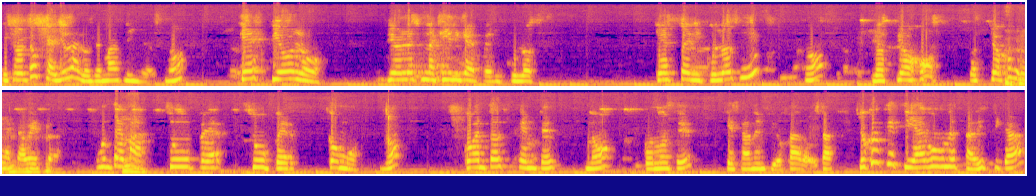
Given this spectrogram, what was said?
y sobre todo que ayude a los demás niños, ¿no? ¿Qué es Piolo? Piolo es una clínica de pediculosis. ¿Qué es pediculosis? ¿No? Los piojos, los piojos en la cabeza. Un tema súper, súper común, ¿no? ¿Cuántas gentes, no, conoces que se han empiojado? O sea, yo creo que si hago una estadística,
